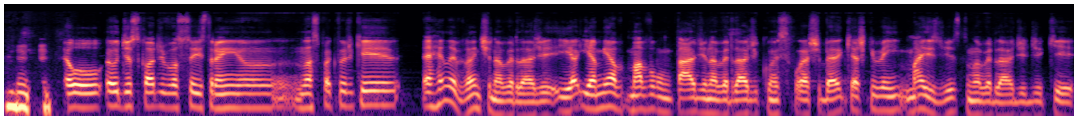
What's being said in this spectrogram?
Eu, eu discordo de você estranho no aspecto de que é relevante, na verdade. E, a- e a minha má vontade, na verdade, com esse flashback, acho que vem mais disso, na verdade, de que,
